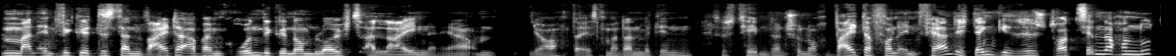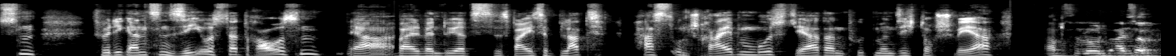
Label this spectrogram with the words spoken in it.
man entwickelt es dann weiter, aber im Grunde genommen läuft es alleine, ja. Und ja, da ist man dann mit den Systemen dann schon noch weit davon entfernt. Ich denke, es ist trotzdem noch ein Nutzen für die ganzen SEOs da draußen, ja, weil wenn du jetzt das weiße Blatt hast und schreiben musst, ja, dann tut man sich doch schwer. Absolut. Also,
